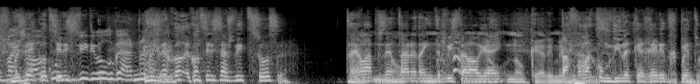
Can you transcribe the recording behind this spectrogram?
Vai imagina acontecer isso. vídeo a lugar, não é? Imagina acontecer isso à Judite Souza. Está ela a apresentar, não, a entrevistar não, alguém. não- não quero Está a imaginar falar com isso. Medina Carreira e de repente.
